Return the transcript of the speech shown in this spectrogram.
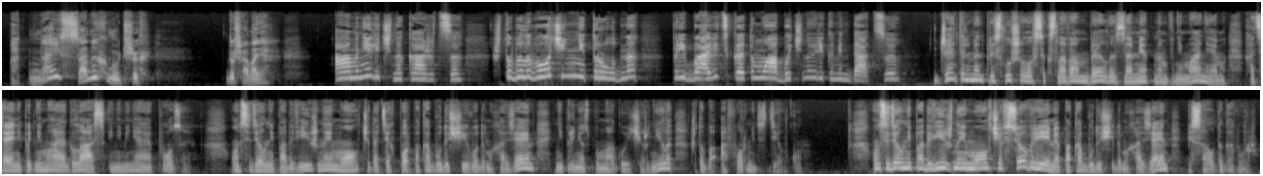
Одна из самых лучших, душа моя. А мне лично кажется, что было бы очень нетрудно прибавить к этому обычную рекомендацию. Джентльмен прислушивался к словам Беллы с заметным вниманием, хотя и не поднимая глаз и не меняя позы. Он сидел неподвижно и молча до тех пор, пока будущий его домохозяин не принес бумагу и чернила, чтобы оформить сделку. Он сидел неподвижно и молча все время, пока будущий домохозяин писал договор.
